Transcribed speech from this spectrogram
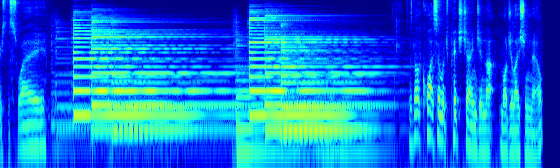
Increase the sway. There's not quite so much pitch change in that modulation now.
